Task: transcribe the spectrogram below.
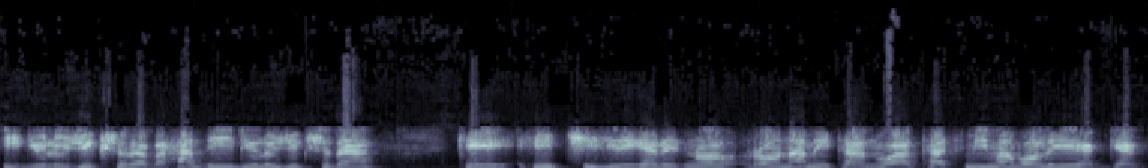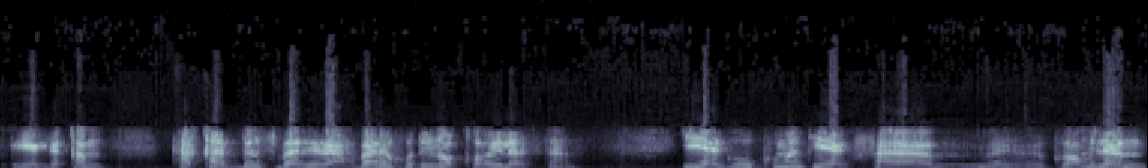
ایدئولوژیک شده. به حد ایدئولوژیک شده که هیچ چیزی دیگر را نمیتن و تصمیم حال یک, یک رقم تقدس برای رهبر خود اینا قائل هستند یک حکومت یک ف... کاملا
